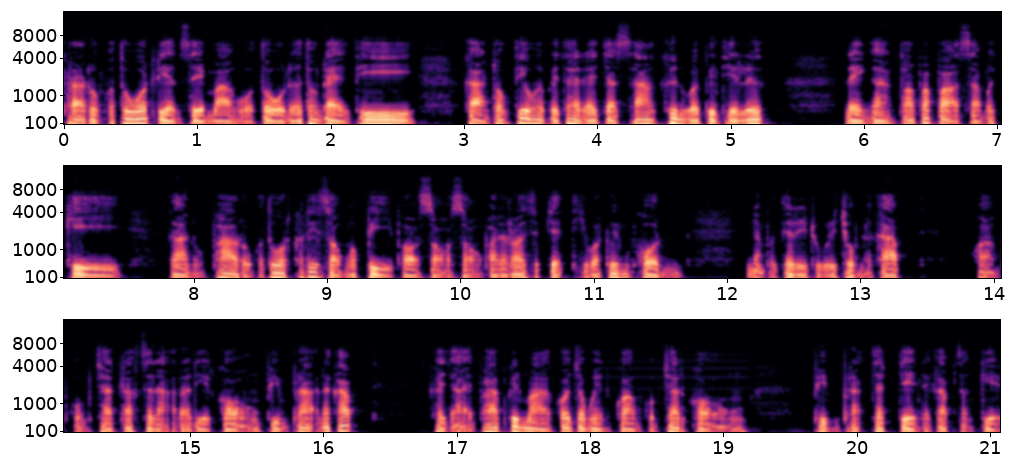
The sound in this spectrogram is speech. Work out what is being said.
พระหลวงพ่อทวดเหรียญเสมาหัวโตเนื้อทองแดงที่การท่องเที่ยวแห่งประเทศไทยได้จัดสร้างขึ้นไว้เป็นที่ลึกในงานทอดพระป่าสามัคคี งานหลวงพ่อหลวงพ่อทวดครั้งที่2เมื่อปี พศ 2517 ที่วัดห้วยมงคลนำไปจะได้ดูได้ชมนะครับ ความคมชัดลักษณะรายละเอียดของพิมพ์พระนะครับ ขยายภาพขึ้นมาก็จะเห็นความคมชัดของพิมพ์พระชัดเจนนะครับ สังเกต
